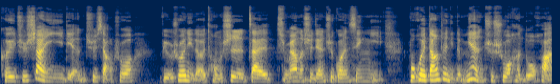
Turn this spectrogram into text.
可以去善意一点，去想说，比如说你的同事在什么样的时间去关心你，不会当着你的面去说很多话，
